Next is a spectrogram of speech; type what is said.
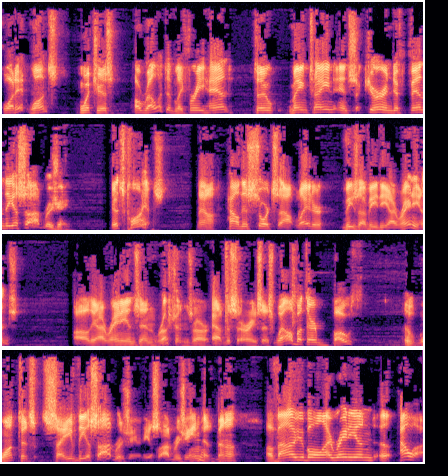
what it wants, which is a relatively free hand to maintain and secure and defend the Assad regime, its clients. Now, how this sorts out later vis-a-vis the Iranians, uh, the Iranians and Russians are adversaries as well, but they're both want to save the Assad regime. The Assad regime has been a, a valuable Iranian uh, ally.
